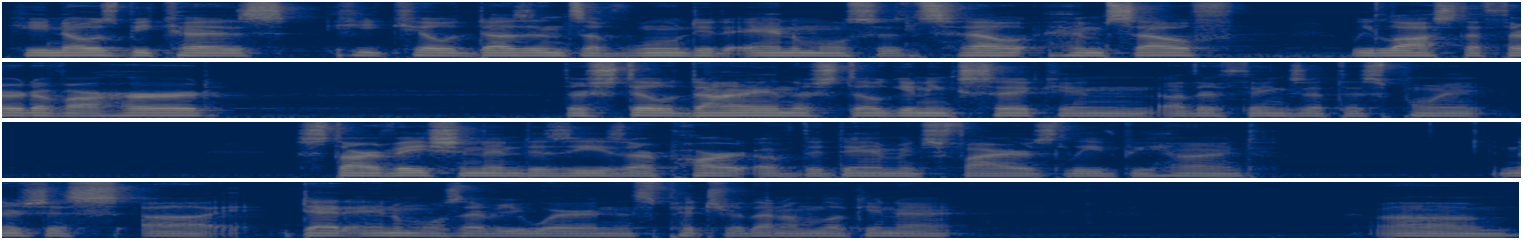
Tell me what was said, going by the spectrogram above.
He knows because he killed dozens of wounded animals himself. We lost a third of our herd. They're still dying, they're still getting sick, and other things at this point. Starvation and disease are part of the damage fires leave behind and there's just uh, dead animals everywhere in this picture that I'm looking at. Um,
